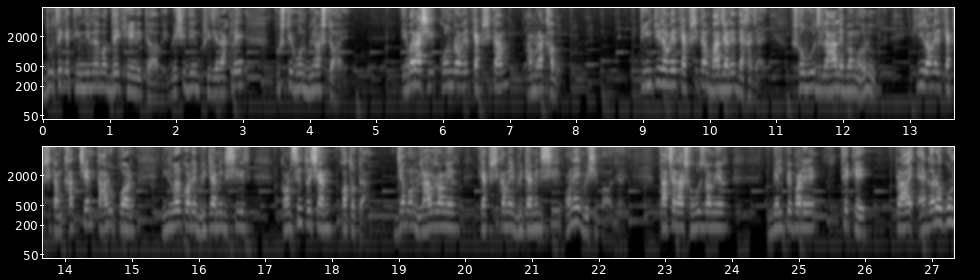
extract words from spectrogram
দু থেকে তিন দিনের মধ্যেই খেয়ে নিতে হবে। বেশি দিন ফ্রিজে রাখলে পুষ্টিগুণ বিনষ্ট হয়। এবার আসি কোন রঙের ক্যাপসিকাম আমরা খাব। তিনটি রঙের ক্যাপসিকাম বাজারে দেখা যায়। সবুজ, লাল এবং হলুদ। কী রঙের ক্যাপসিকাম খাচ্ছেন তার উপর নির্ভর করে ভিটামিন সির কনসেন্ট্রেশন কতটা। যেমন লাল রঙের ক্যাপসিকামে ভিটামিন সি অনেক বেশি পাওয়া যায়। তাছাড়া সবুজ রঙের বেল পেপারে থেকে প্রায় এগারো গুণ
